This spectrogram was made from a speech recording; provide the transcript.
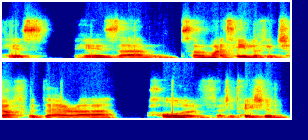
here's here's um, some of my team looking chuffed with their uh, haul of vegetation.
